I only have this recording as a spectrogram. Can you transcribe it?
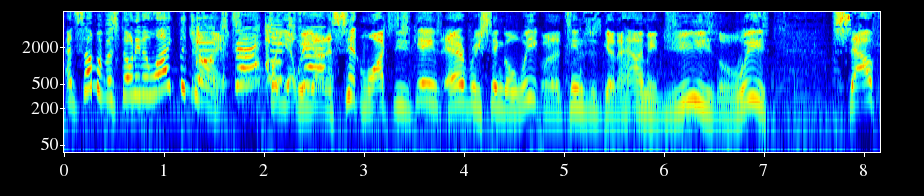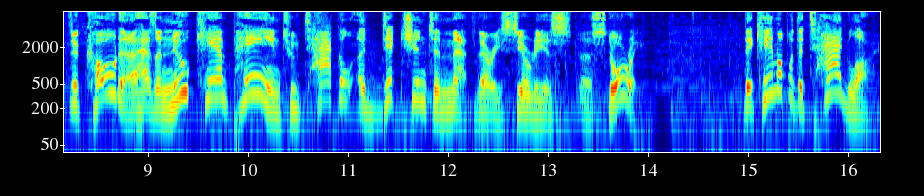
and some of us don't even like the Giants. Extra, but yet we got to sit and watch these games every single week. Well, the team's just going to. I mean, geez, Louise. South Dakota has a new campaign to tackle addiction to meth. Very serious uh, story. They came up with a tagline.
